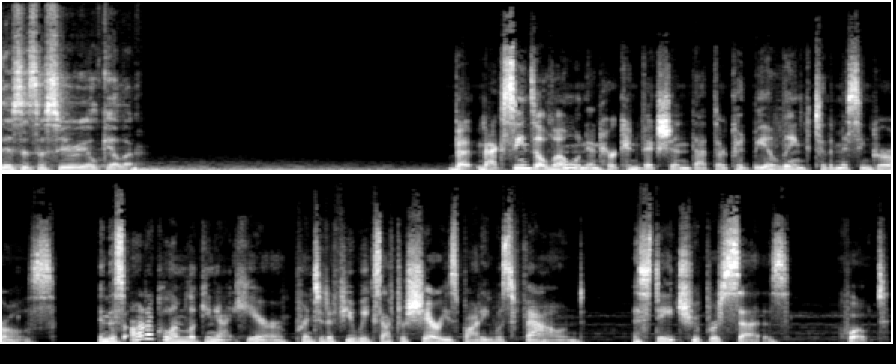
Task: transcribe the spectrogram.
This is a serial killer. But Maxine's alone in her conviction that there could be a link to the missing girls. In this article I'm looking at here, printed a few weeks after Sherry's body was found, a state trooper says, quote,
